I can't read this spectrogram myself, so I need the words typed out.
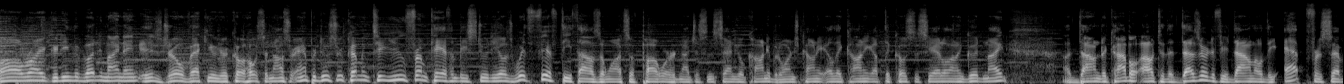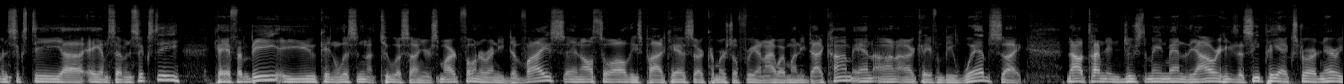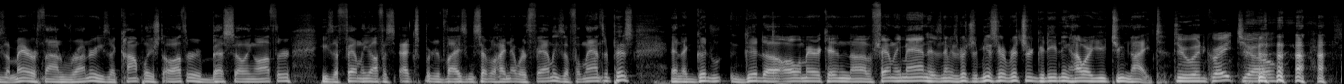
All right, good evening, everybody. My name is Joe Vecchio, your co-host, announcer, and producer, coming to you from KFMB Studios with 50,000 watts of power, not just in San Diego County, but Orange County, LA County, up the coast of Seattle on a good night. Uh, down to Cabo, out to the desert. If you download the app for 760 uh, AM 760 KFMB, you can listen to us on your smartphone or any device. And also, all these podcasts are commercial free on iymoney.com and on our KFMB website. Now, time to introduce the main man of the hour. He's a CPA extraordinaire. He's a marathon runner. He's an accomplished author, best-selling author. He's a family office expert advising several high net worth families, a philanthropist, and a good, good uh, all-American uh, family man. His name is Richard Musio. Richard, good evening. How are you tonight? Doing great, Joe.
